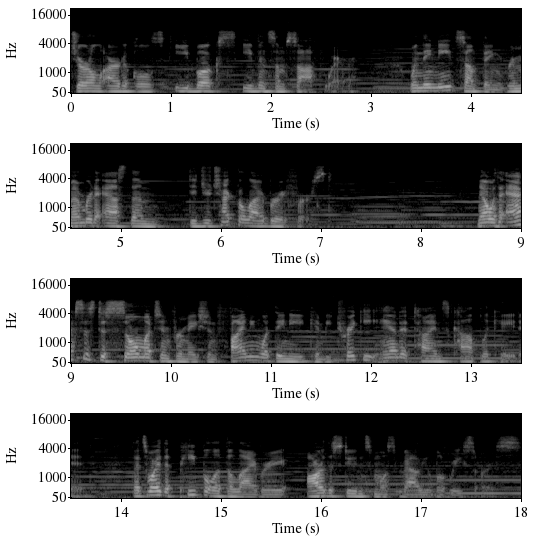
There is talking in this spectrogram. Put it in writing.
journal articles, ebooks, even some software. When they need something, remember to ask them, did you check the library first? Now, with access to so much information, finding what they need can be tricky and at times complicated. That's why the people at the library are the student's most valuable resource.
